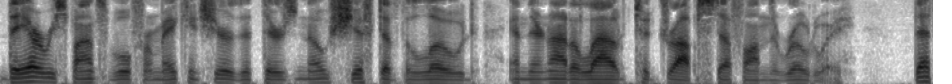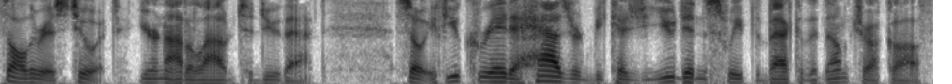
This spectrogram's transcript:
they are responsible for making sure that there's no shift of the load and they're not allowed to drop stuff on the roadway. That's all there is to it. You're not allowed to do that. So if you create a hazard because you didn't sweep the back of the dump truck off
